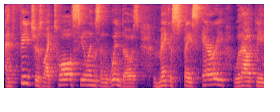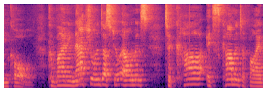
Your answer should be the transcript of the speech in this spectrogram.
and features like tall ceilings and windows make a space airy without being cold combining natural industrial elements to com- it's common to find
